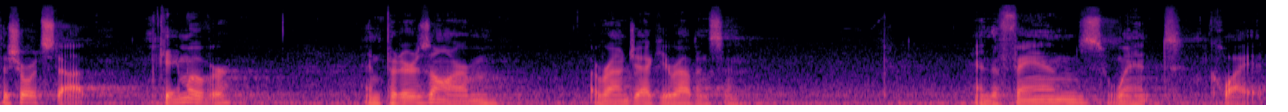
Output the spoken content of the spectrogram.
the shortstop, came over and put his arm around Jackie Robinson. And the fans went quiet.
